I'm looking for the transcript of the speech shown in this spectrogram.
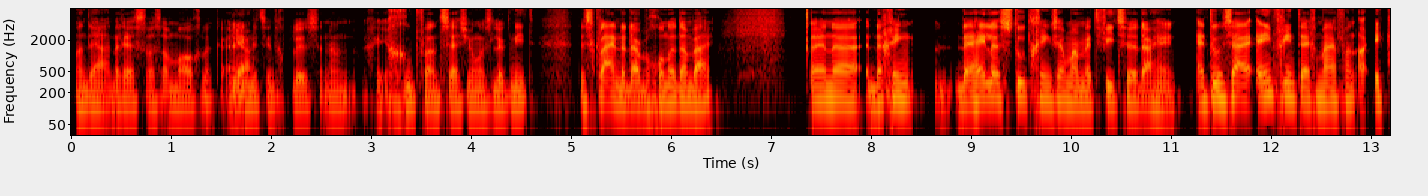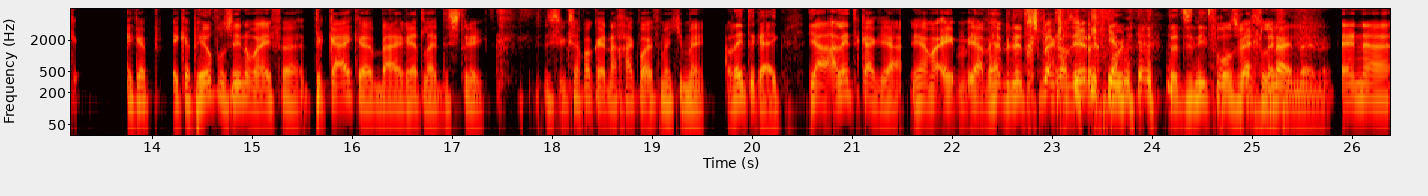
Want ja, de rest was onmogelijk. Eh, Ja. 21 plus. En dan een groep van zes jongens, lukt niet. Dus kleine, daar begonnen dan bij. En eh dan ging, de hele stoet ging zeg maar met fietsen daarheen. En toen zei één vriend tegen mij van, oh, ik, ik, heb, ik heb heel veel zin om even te kijken bij Red Light District. dus ik zei oké, dan ga ik wel even met je mee. Alleen te kijken. Ja, alleen te kijken, ja. Ja, maar ik- ja, we hebben dit gesprek al eens eerder gevoerd. Dat is niet voor ons weggelegd. Nee, nee, nee. En, eh,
